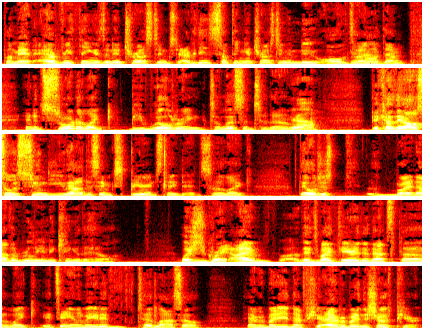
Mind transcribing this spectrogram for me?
But man, everything is an interesting. st- Everything's something interesting and new all the time Yeah. with them, and it's sort of like bewildering to listen to them. yeah, because they also assume that you had the same experience they did. So like, they'll just right now they're really into King of the Hill, which is great. I it's my theory that that's the like it's animated Ted Lasso. Everybody in that everybody in the show is pure,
